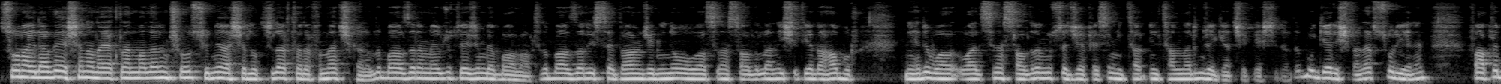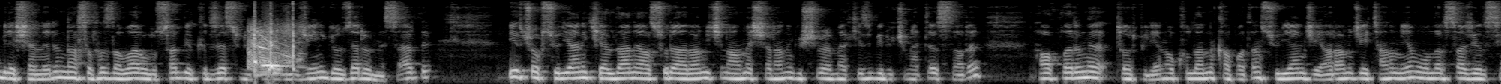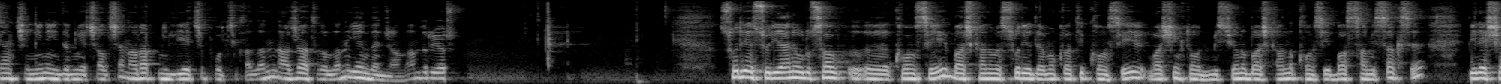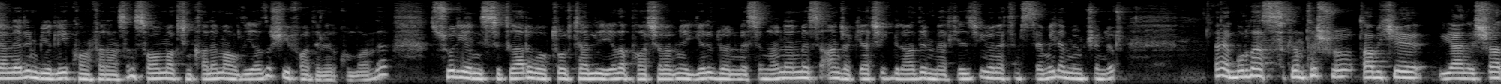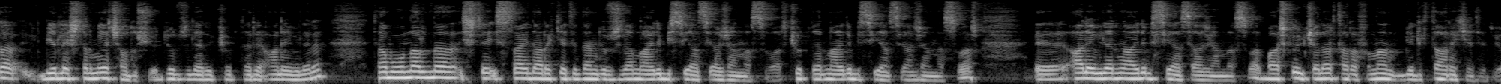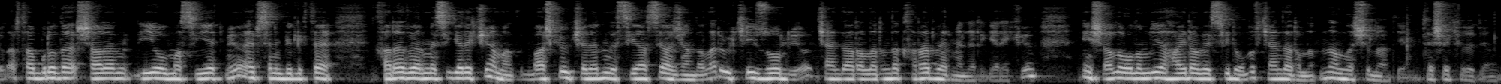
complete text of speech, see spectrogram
Son aylarda yaşanan ayaklanmaların çoğu Sünni aşırılıkçılar tarafından çıkarıldı. Bazıları mevcut rejimle bağlantılı, bazıları ise daha önce Ninova Ovası'na saldırılan İŞİD ya da Habur Nehri Vadisi'ne saldıran Nusra cephesi militanlarınca gerçekleştirildi. Bu gelişmeler Suriye'nin farklı bileşenlerin nasıl hızla varoluşsal bir krize sürüklenebileceğini gözler önüne serdi. Birçok Süryani, Keldani, Asuri, Arami için Ahmet Şara'nın güçlü ve merkezi bir hükümette ısrarı halklarını törpüleyen, okullarını kapatan, Süryanci'yi, Aramice'yi tanımayan ve onları sadece Hristiyan kimliğine indirmeye çalışan Arap milliyetçi politikalarının acı hatıralarını yeniden canlandırıyor. Suriye Süryani Ulusal e, Konseyi Başkanı ve Suriye Demokratik Konseyi Washington Misyonu Başkanlık Konseyi Bassam İshak ise Bileşenlerin Birliği konferansını savunmak için kaleme aldığı yazı şu ifadeleri kullandı. Suriye'nin istikrarı ve otoriterliği ya da parçalanmaya geri dönmesinin önlenmesi ancak gerçek bir adil merkezci yönetim sistemiyle mümkündür. Evet burada sıkıntı şu tabii ki yani Şara birleştirmeye çalışıyor Dürzileri, Kürtleri, Alevileri. Tabii onların da işte İsrail'de hareket eden Dürzilerin ayrı bir siyasi ajandası var. Kürtlerin ayrı bir siyasi ajandası var. E, Alevilerin ayrı bir siyasi ajandası var. Başka ülkeler tarafından birlikte hareket ediyorlar. Tabi burada Şar'ın iyi olması yetmiyor. Hepsinin birlikte karar vermesi gerekiyor ama başka ülkelerin de siyasi ajandaları ülkeyi zorluyor. Kendi aralarında karar vermeleri gerekiyor. İnşallah olumluya hayra vesile olur. Kendi aralarında anlaşırlar diyelim. Teşekkür ediyorum.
